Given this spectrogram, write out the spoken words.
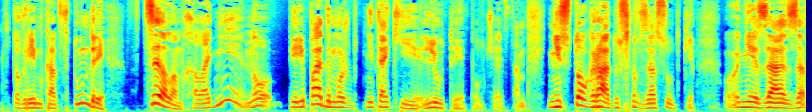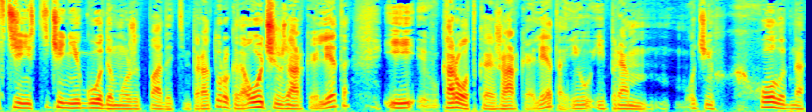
В то время как в тундре целом холоднее, но перепады, может быть, не такие лютые, получается. Там не 100 градусов за сутки, не за, за в, течение, в течение года может падать температура, когда очень жаркое лето и короткое жаркое лето, и, и прям очень холодно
